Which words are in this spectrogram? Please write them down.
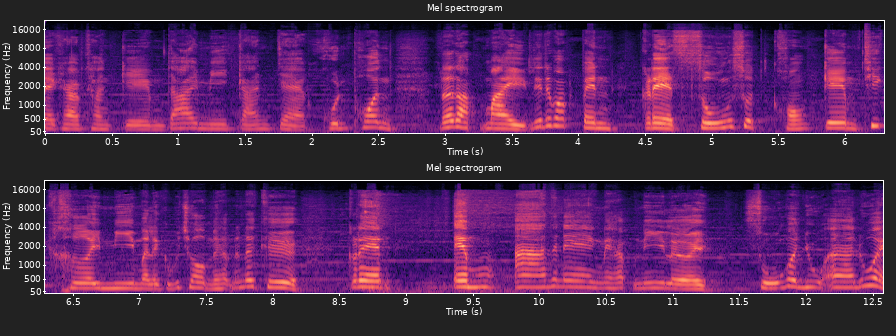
นะครับทางเกมได้มีการแจกคุณพลระดับใหม่ เรียกได้ว่าเป็นเกรดสูงสุดของเกมที่เคยมีมาเลยคุณผู้ชมนะครับนั่นก็คือเกรด MR นั่นเองนะครับนี่เลยสูงกว่า UR ด้วย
